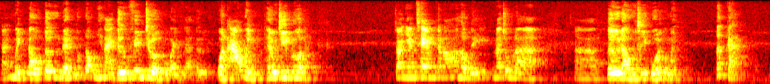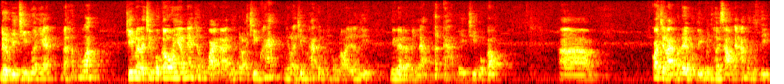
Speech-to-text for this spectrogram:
Đấy, mình đầu tư đến mức độ như này từ phim trường của mình là từ quần áo mình theo chim luôn cho anh em xem cho nó hợp lý. Nói chung là à, từ đầu chí cuối của mình tất cả đều vì chim thôi anh em. Đó, đúng không? Chim này là chim bồ câu anh em nhé chứ không phải là những cái loại chim khác. Những loại chim khác thì mình không nói đến làm gì. Nhưng đây là mình làm tất cả về chim bồ câu. À, quay trở lại vấn đề một tí mình hơi sao nhãng một tí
